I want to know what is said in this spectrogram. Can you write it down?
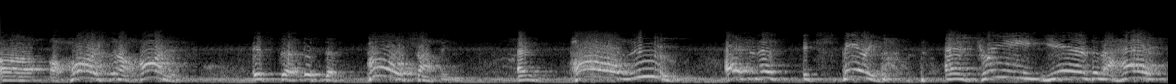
uh, a horse in a harness. It's the it's the pull something. And Paul knew after this experience and three years and a half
